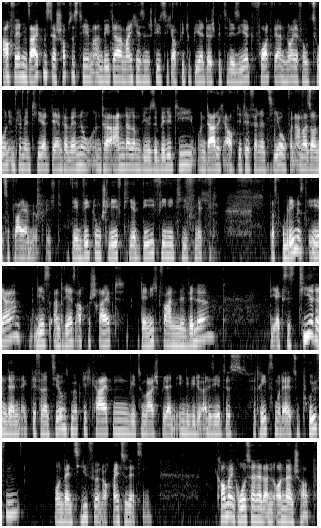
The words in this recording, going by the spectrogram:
Auch werden seitens der Shopsystemanbieter, manche sind schließlich auf B2B-Händler spezialisiert, fortwährend neue Funktionen implementiert, deren Verwendung unter anderem die Usability und dadurch auch die Differenzierung von Amazon Supply ermöglicht. Die Entwicklung schläft hier definitiv nicht. Das Problem ist eher, wie es Andreas auch beschreibt, der nicht vorhandene Wille, die existierenden Differenzierungsmöglichkeiten, wie zum Beispiel ein individualisiertes Vertriebsmodell zu prüfen und wenn zielführend auch einzusetzen. Kaum ein Großhändler hat einen Online-Shop,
